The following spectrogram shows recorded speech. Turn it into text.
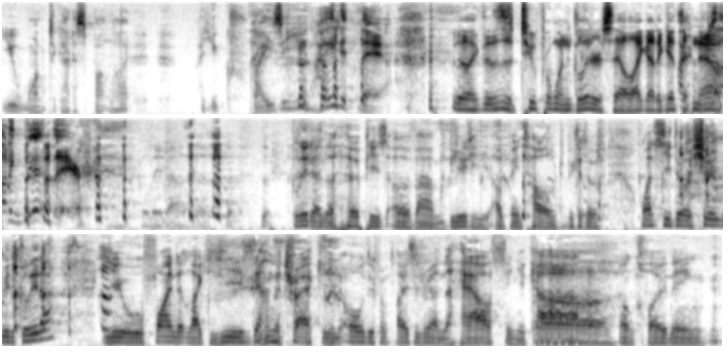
you want to go to Spotlight? Are you crazy? You hate it there. They're like, "This is a two for one glitter sale. I got to get there now. I now." gotta get there. the, glitter, the herpes of um, beauty, I've been told, because of once you do a shoot with glitter, you will find it like years down the track in all different places around the house, in your car, Ah. on clothing.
